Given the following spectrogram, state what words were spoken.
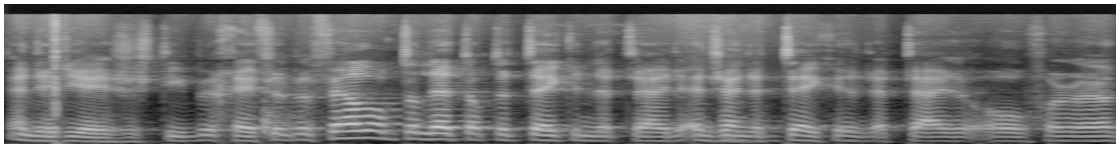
En de Heer Jezus die geeft het bevel om te letten op de tekenen der tijden. En zijn de tekenen der tijden over, eh,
